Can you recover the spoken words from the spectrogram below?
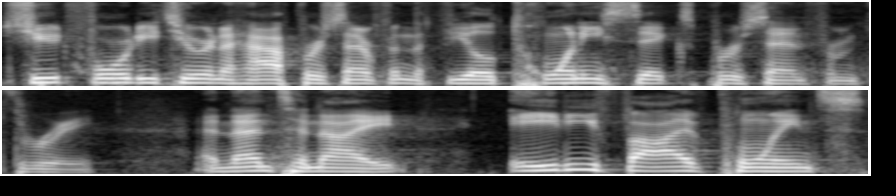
shoot 42.5% from the field, 26% from 3. And then tonight, 85 points,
